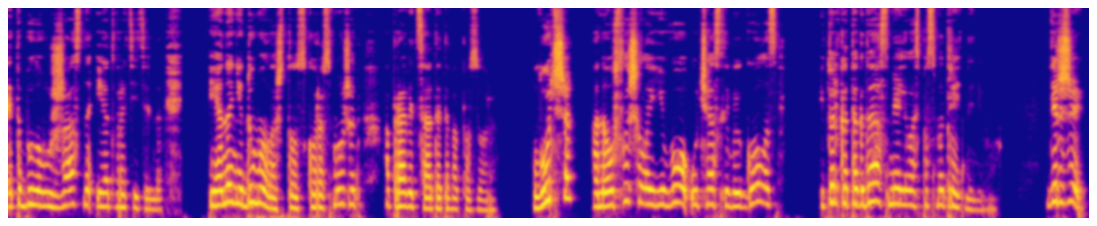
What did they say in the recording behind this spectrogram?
Это было ужасно и отвратительно, и она не думала, что скоро сможет оправиться от этого позора. «Лучше?» Она услышала его участливый голос и только тогда осмелилась посмотреть на него. «Держи!»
